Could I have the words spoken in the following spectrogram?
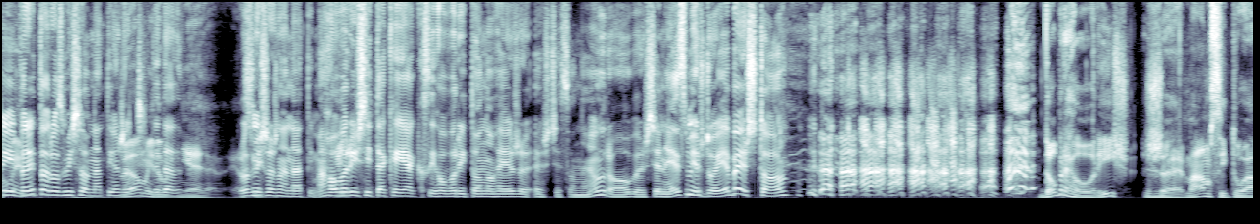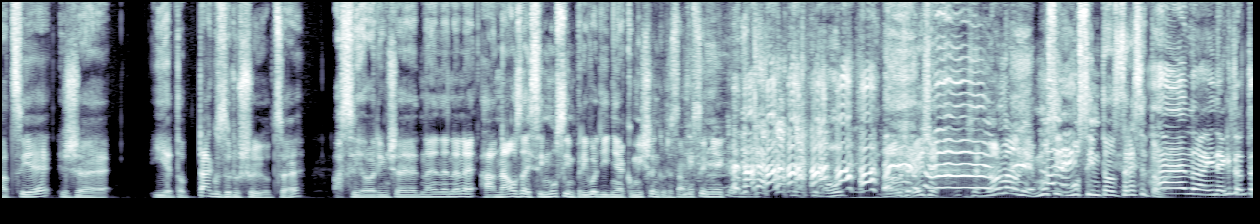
mi, preto rozmýšľam nad tým, že veľmi či teda... dobré. Nie, nie, nie. Ja Rozmýšľaš len nad tým. A hovoríš si také, jak si hovorí to hej, že ešte sa neurob, ešte nesmieš, dojebeš to. Dobre hovoríš, že mám situácie, že je to tak vzrušujúce, a si hovorím, že ne, ne, ne, ne. A naozaj si musím privodiť nejakú myšlenku, že sa musím niekam. Ale že, vieš, že, že normálne musím, musím to zresetovať. Áno, inak toto,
